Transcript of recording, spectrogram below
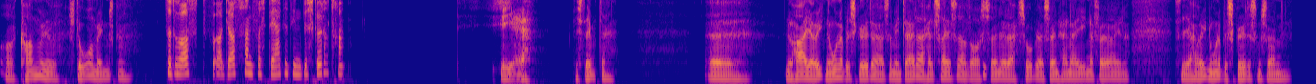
Og kommende store mennesker. Så du har også, det har også sådan forstærket din beskyttertrang? Ja, bestemt da. Øh, nu har jeg jo ikke nogen at beskytte. Altså min datter er 50, og vores søn, eller Solbjergs søn, han er 41. Eller, så jeg har jo ikke nogen at beskytte som sådan.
